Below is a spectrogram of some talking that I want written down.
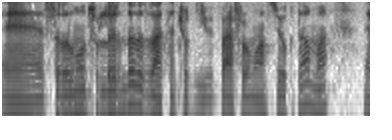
E, sıralama turlarında da zaten çok iyi bir performansı yoktu ama e,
